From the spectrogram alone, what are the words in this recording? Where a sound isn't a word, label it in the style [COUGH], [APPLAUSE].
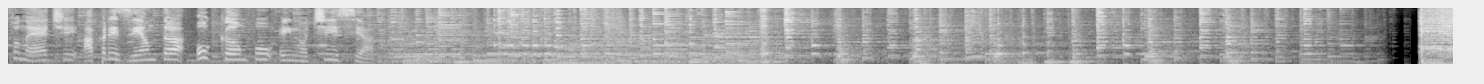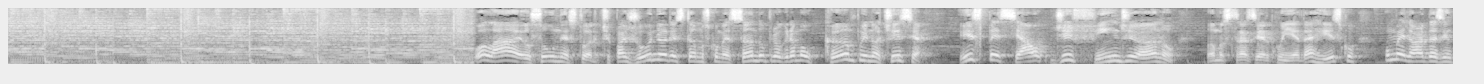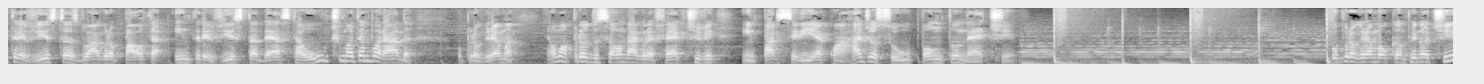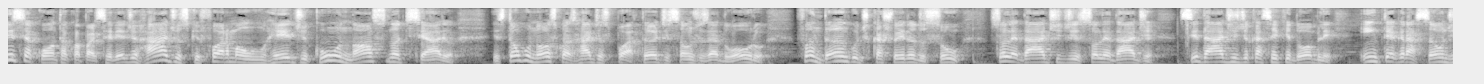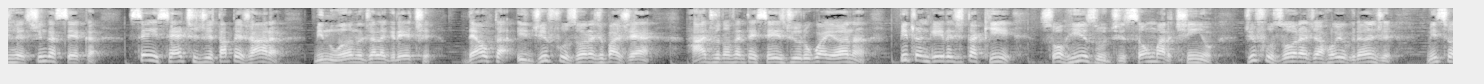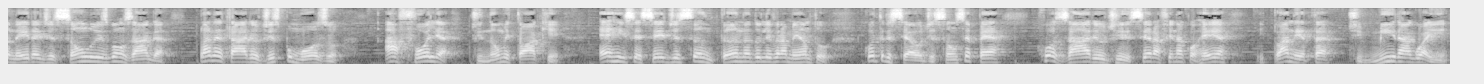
Radiosul.net apresenta O Campo em Notícia. Olá, eu sou o Nestor Tipa Júnior, estamos começando o programa O Campo e Notícia, especial de fim de ano. Vamos trazer com Ieda Risco o melhor das entrevistas do Agropauta Entrevista desta última temporada. O programa é uma produção da AgroEffective em parceria com a Radiosul.net. O programa O Campo Notícia conta com a parceria de rádios que formam rede com o nosso noticiário. Estão conosco as rádios Poatã de São José do Ouro, Fandango de Cachoeira do Sul, Soledade de Soledade, Cidade de Cacique Doble, Integração de Restinga Seca, 107 de Itapejara, Minuano de Alegrete, Delta e Difusora de Bagé, Rádio 96 de Uruguaiana, Pitangueira de Itaqui, Sorriso de São Martinho, Difusora de Arroio Grande, Missioneira de São Luís Gonzaga, Planetário de Espumoso, A Folha de Não Me Toque, RCC de Santana do Livramento, Cotricel de São Cepé, Rosário de Serafina Correia e Planeta de Miraguaí.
